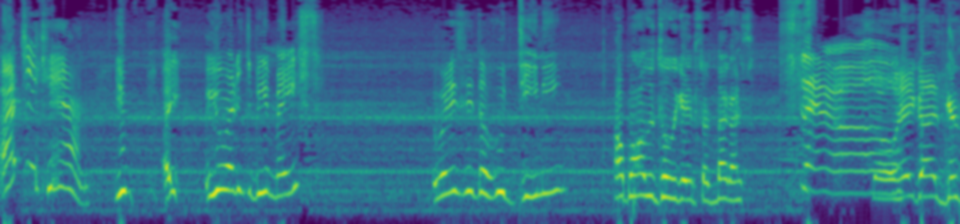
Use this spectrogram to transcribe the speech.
I actually can. You, are, you ready to be amazed? You ready to see the Houdini? I'll pause until the game starts. Bye, guys. So, So, hey, guys, guess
